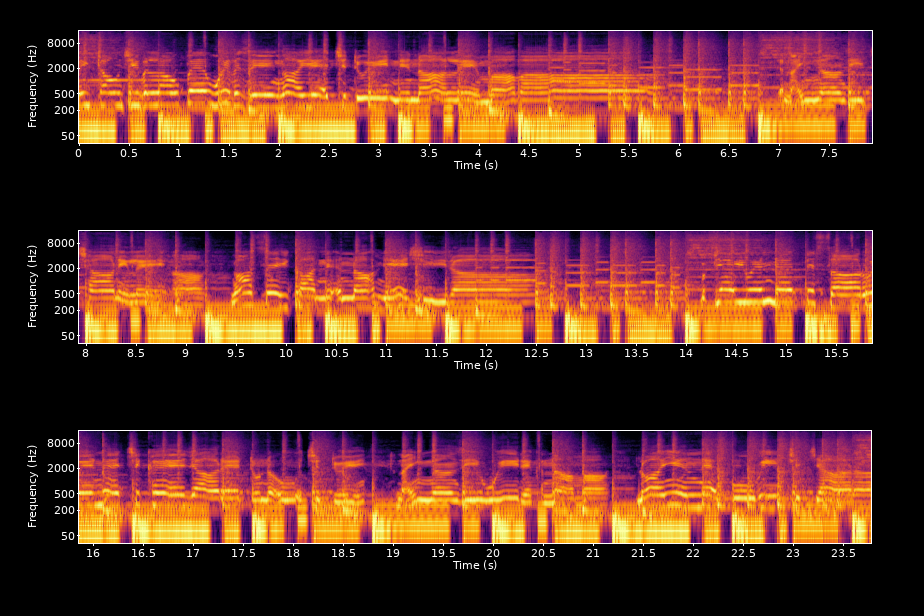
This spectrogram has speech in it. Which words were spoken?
မိုင်းထောင်ချီဘလောက်ပဲဝေးပါစေငါရဲ့အချစ်တွေနင်နာလဲမှာပါတနိုင်ငံစီချားနေလဲဟာငါစိတ်ကနဲ့အနာအမြဲရှိတာမပြည့်ရွင်တဲ့သစ္စာတွေနဲ့ချစ်ခဲ့ကြတဲ့တွန်းတို့အချစ်တွေတနိုင်ငံစီဝေးတဲ့ခဏမှာလွှမ်းရင်နဲ့ပို့ပြီးချစ်ကြတာ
